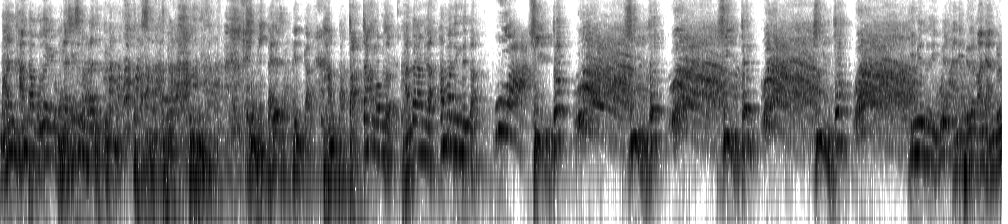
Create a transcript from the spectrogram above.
나는 감탄 못하겠고 맨날 섹스만 하려고 힘이 딸려서 안 되니까 감탄 쫙쫙 먹으면서 간단합니다. 한마디면 된다. 우와 시작 시작 시작 시작 김혜 선생님 왜안 돼? 별로 마음에 안 들어?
